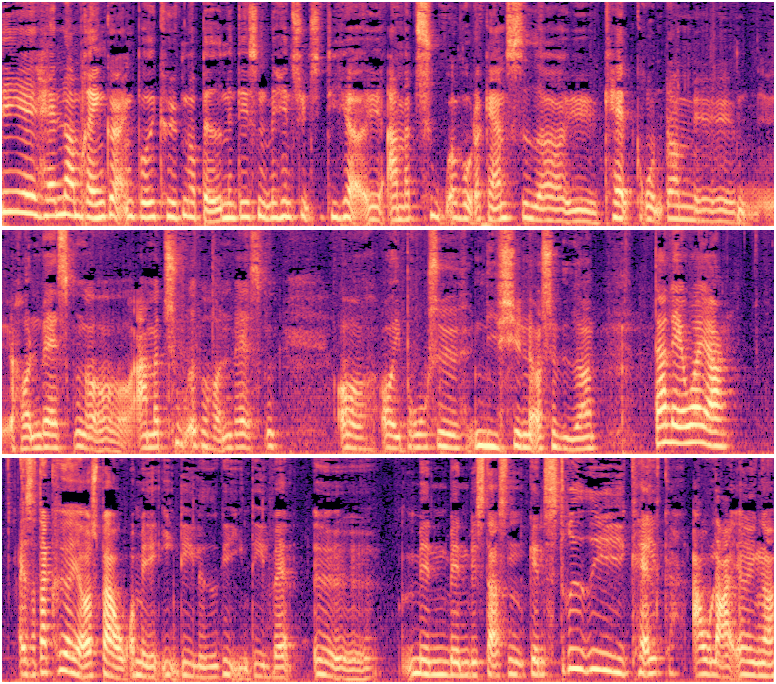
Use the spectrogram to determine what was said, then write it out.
det øh, handler om rengøring både i køkken og bad, men det er sådan med hensyn til de her øh, armaturer, hvor der gerne sidder øh, kalk rundt om øh, håndvasken og armaturet på håndvasken og, og i brusenischen og så videre. Der laver jeg, altså der kører jeg også bare over med en del eddike, en del vand. Øh, men, men hvis der er sådan genstridige kalkaflejringer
